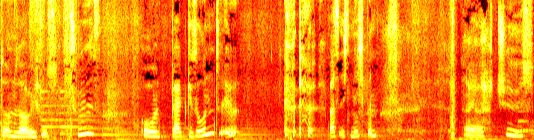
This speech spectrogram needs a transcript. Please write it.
Dann sage ich jetzt Tschüss und bleibt gesund. Was ich nicht bin. Naja, tschüss.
